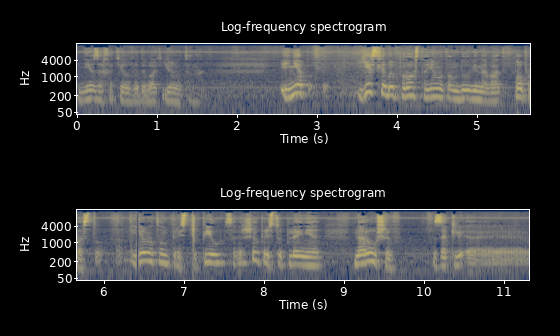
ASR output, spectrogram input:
не захотел выдавать Йонатана. И не, если бы просто Йонатан был виноват, попросту, Йонатан приступил, совершил преступление, нарушив, закли, э,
